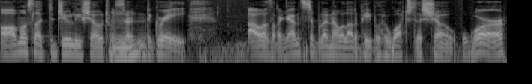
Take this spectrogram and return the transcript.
almost like the Julie show to a mm-hmm. certain degree. I wasn't against it, but I know a lot of people who watched this show were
